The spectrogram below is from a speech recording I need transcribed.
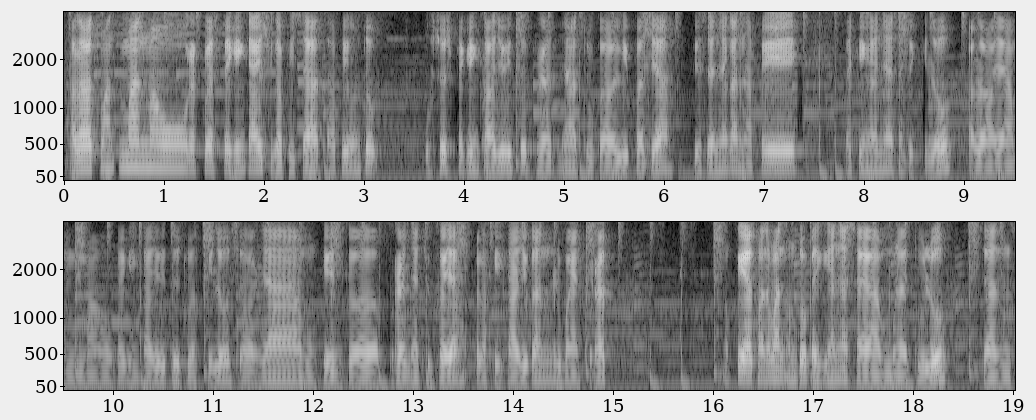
Kalau teman-teman mau request packing kayu juga bisa tapi untuk khusus packing kayu itu beratnya dua kali lipat ya. Biasanya kan HP packingannya satu kilo. Kalau yang mau packing kayu itu 2 kilo. Soalnya mungkin ke beratnya juga ya. Apalagi kayu kan lumayan berat. Oke ya teman-teman. Untuk packingannya saya mulai dulu. Dan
